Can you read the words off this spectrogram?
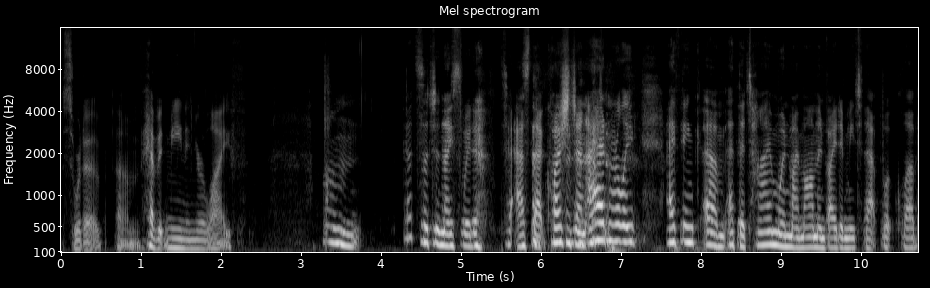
sort of um, have it mean in your life? That's such a nice way to, to ask that question. I hadn't really, I think um, at the time when my mom invited me to that book club,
